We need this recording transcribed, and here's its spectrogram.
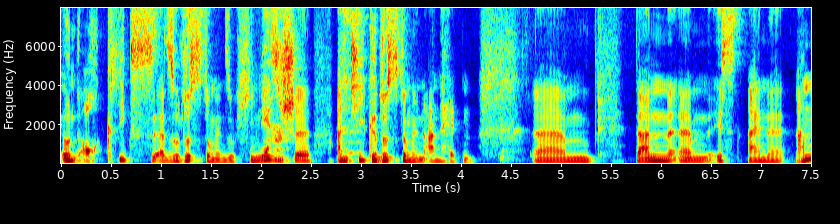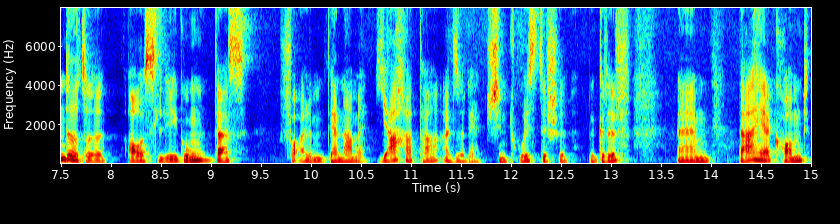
und auch Kriegs-, also Rüstungen, so chinesische ja. antike Rüstungen anhätten. Ähm, dann ähm, ist eine andere Auslegung, dass vor allem der Name Yahata, also der shintoistische Begriff, ähm, daher kommt,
